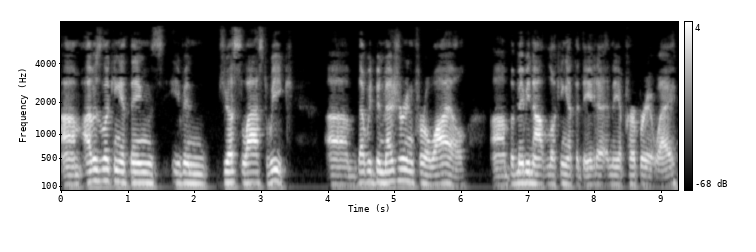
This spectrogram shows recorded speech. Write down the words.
Um, I was looking at things even just last week um, that we'd been measuring for a while, um, but maybe not looking at the data in the appropriate way.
